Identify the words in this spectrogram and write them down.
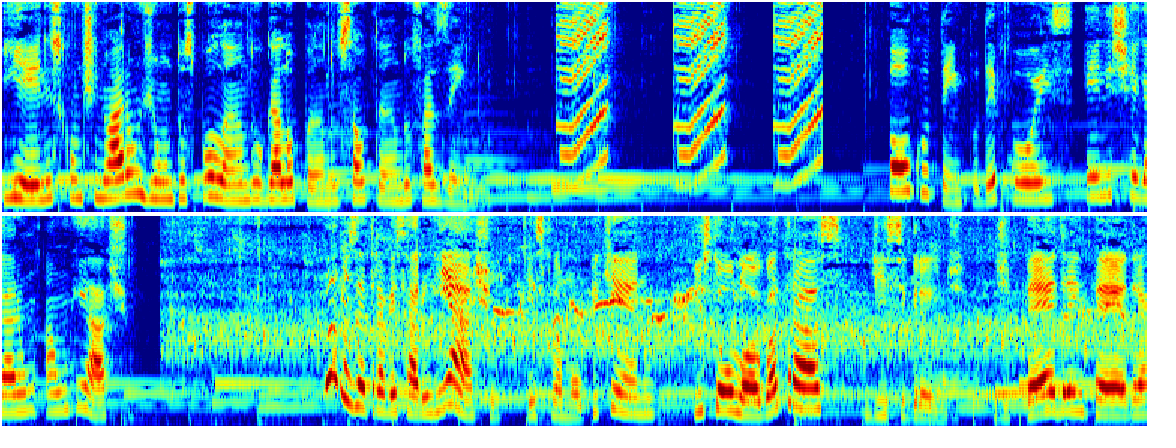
E eles continuaram juntos, pulando, galopando, saltando, fazendo. Pouco tempo depois, eles chegaram a um riacho. Vamos atravessar o riacho! exclamou o pequeno. Estou logo atrás, disse Grande. De pedra em pedra,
